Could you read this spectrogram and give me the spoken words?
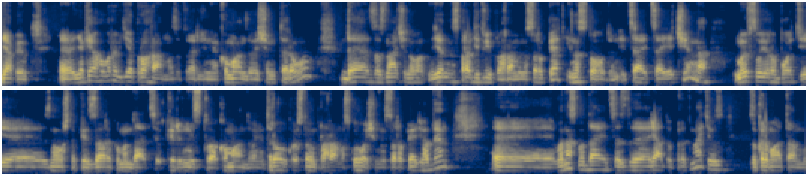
Дякую. Е, Як я говорив, є програма затвердження командувачем ТРО, де зазначено є насправді дві програми на 45 і на 100 годин. І ця і ця є чинна. Ми в своїй роботі знову ж таки за рекомендацією керівництва командування ТРО використовуємо програму скорочену 45 годин. Е, Вона складається з ряду предметів. Зокрема, там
